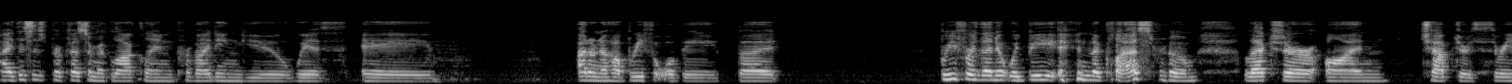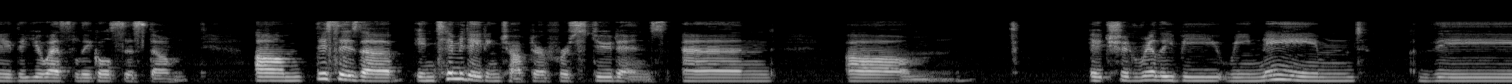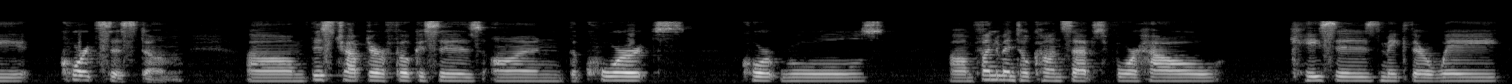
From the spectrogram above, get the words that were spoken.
Hi, this is Professor McLaughlin providing you with a, I don't know how brief it will be, but briefer than it would be in the classroom lecture on chapter three, the U.S. legal system. Um, this is a intimidating chapter for students and um, it should really be renamed the court system. Um, this chapter focuses on the courts, court rules, um, fundamental concepts for how cases make their way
